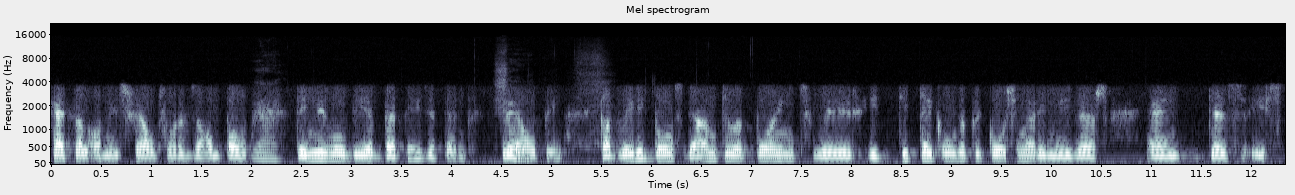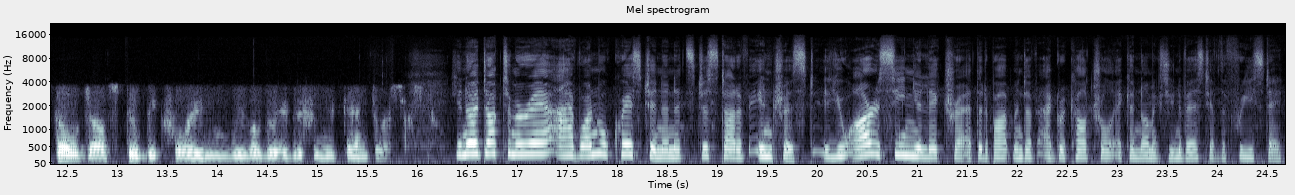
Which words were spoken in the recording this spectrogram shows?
cattle on his veld, for example, Yeah. then we will be a bit hesitant Sure. to help him. But when it boils down to a point where he did take all the precautionary measures and this is still just too big for him, we will do everything we can to assist. You know, Dr. Maria, I have one more question, and it's just out of interest. You are a senior lecturer at the Department of Agricultural Economics, University of the Free State.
